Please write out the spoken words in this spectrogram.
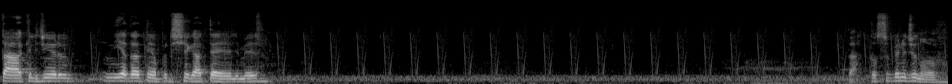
Tá, aquele dinheiro não ia dar tempo de chegar até ele mesmo. Tá, tô subindo de novo.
